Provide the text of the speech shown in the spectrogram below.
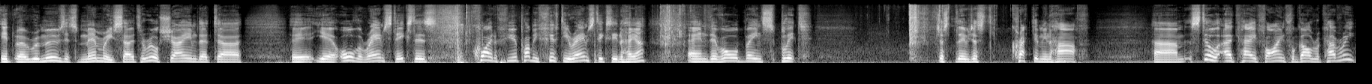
it uh, removes its memory so it's a real shame that uh, uh, yeah all the ram sticks there's quite a few, probably 50 ram sticks in here, and they've all been split. Just they've just cracked them in half. Um, still okay, fine for gold recovery,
